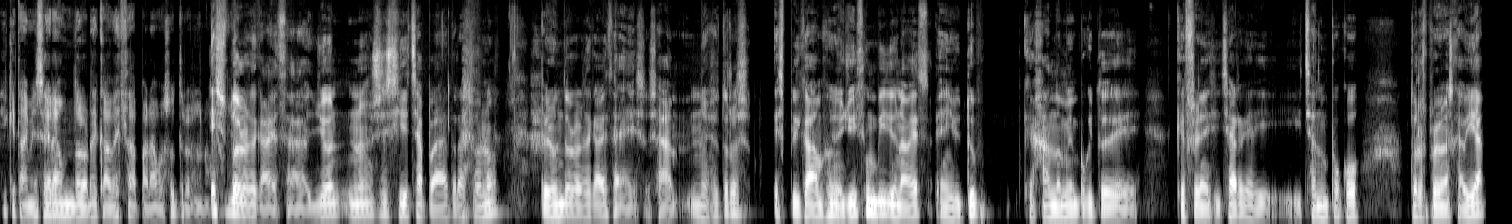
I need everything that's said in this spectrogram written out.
y que también será un dolor de cabeza para vosotros, ¿o no? Es un dolor de cabeza. Yo no sé si echa para atrás o no, pero un dolor de cabeza es. O sea, nosotros explicábamos. bueno, yo hice un vídeo una vez en YouTube quejándome un poquito de que frenes y charger y, y echando un poco todos los problemas que había,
